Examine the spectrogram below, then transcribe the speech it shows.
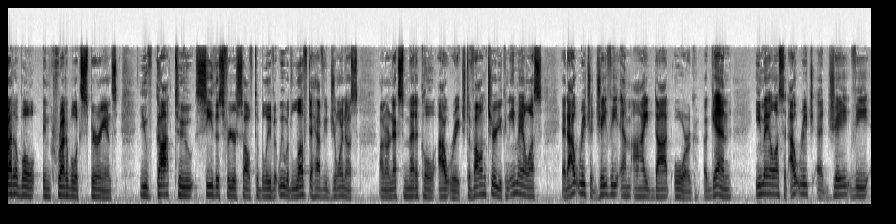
Incredible, incredible experience. You've got to see this for yourself to believe it. We would love to have you join us on our next medical outreach. To volunteer, you can email us at outreach at jvmi.org. Again, email us at outreach at jvmi.org.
